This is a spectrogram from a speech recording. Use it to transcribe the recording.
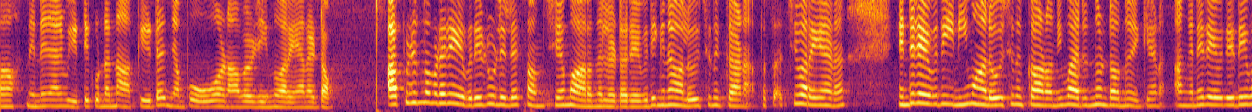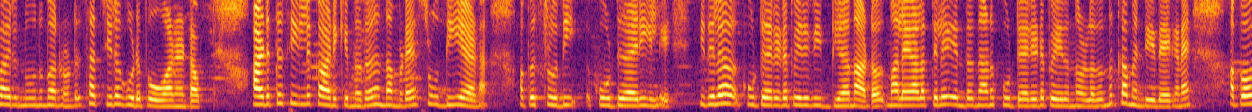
വാ നിന്നെ ഞാൻ വീട്ടിൽ കൊണ്ടുവന്ന് ആക്കിയിട്ട് ഞാൻ പോവുകയാണ് ആ വഴി എന്ന് പറയാൻ അപ്പോഴും നമ്മുടെ രേവതിയുടെ ഉള്ളിലെ സംശയം മാറുന്നില്ല കേട്ടോ. രേവതി ഇങ്ങനെ ആലോചിച്ച് നിൽക്കുകയാണ്. അപ്പോൾ സച്ചി പറയാണ് എന്റെ രേവതി ഇനിയും ആലോചിച്ച് നിൽക്കുകയാണോ? നീ വരുന്നുണ്ടോ എന്ന് ചോദിക്കുകയാണ്. അങ്ങനെ രേവതി ദേ വരുന്നു എന്ന് പറഞ്ഞുകൊണ്ട് സച്ചിയുടെ കൂടെ പോവാണ് കേട്ടോ. അടുത്ത സീനിൽ കാണിക്കുന്നത് നമ്മുടെ ശ്രുതിയാണ്. അപ്പോൾ ശ്രുതി കൂട്ടുകാരിയില്ലേ? ഇതിൽ കൂട്ടുകാരിയുടെ പേര് വിദ്യ എന്നാണ് കേട്ടോ. മലയാളത്തിൽ എന്തെന്നാണ് കൂട്ടുകാരിയുടെ പേരെന്നുള്ളതൊന്ന് കമന്റ് ചെയ്തേക്കണേ. അപ്പോൾ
